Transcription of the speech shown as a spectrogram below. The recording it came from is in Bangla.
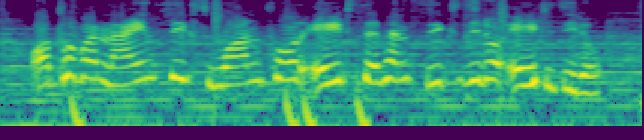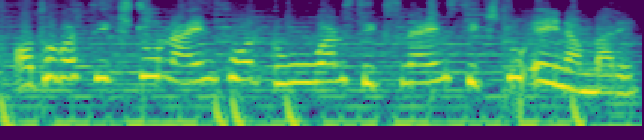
অথবা nine six one four eight seven six zero eight zero অথবা six two nine four two one six nine six two এই নাম্বারে।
